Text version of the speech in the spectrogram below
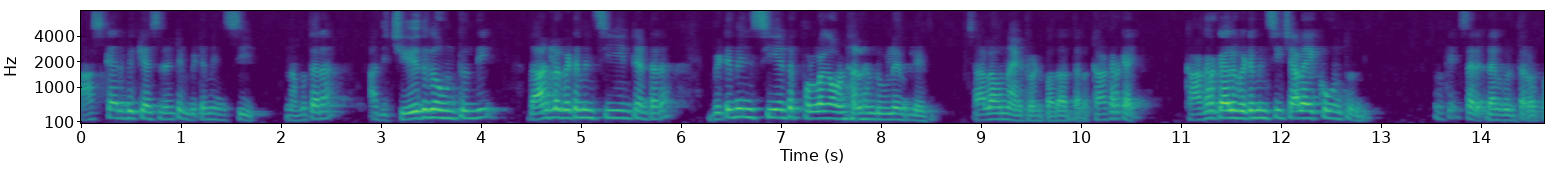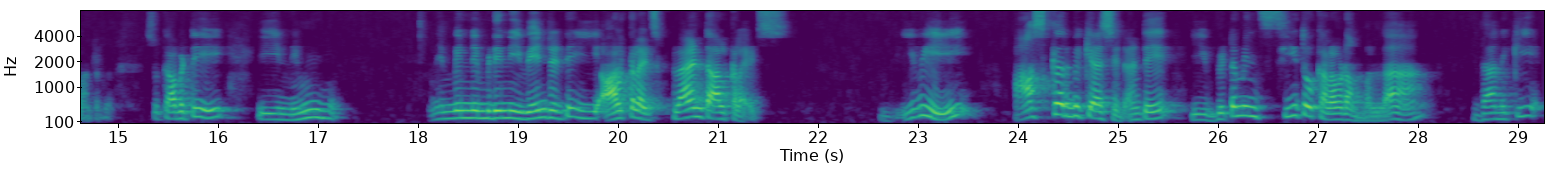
ఆస్కార్బిక్ యాసిడ్ అంటే విటమిన్ సి. నమ్ముతారా? అది చేదుగా ఉంటుంది. దాంట్లో విటమిన్ సి ఏంటి అంటారా? విటమిన్ సి అంటే పుల్లగా ఉండాలని రూల్ ఏం లేదు. చాలా ఉన్నాయి అటువంటి పదార్థాలు. కాకరకాయ. కాకరకాయలో విటమిన్ సి చాలా ఎక్కువ ఉంటుంది. ఓకే సరే దాని గురించి తర్వాత మాట్లాడదాం. సో కాబట్టి ఈ నిమ్ నిమ్మిన్ నిమ్మిడిని ఇవేంటంటే ఈ ఆల్కలైడ్స్ ప్లాంట్ ఆల్కలైడ్స్. ఇవి ఆస్కర్బిక్ యాసిడ్ అంటే ఈ విటమిన్ సితో కలవడం వల్ల దానికి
